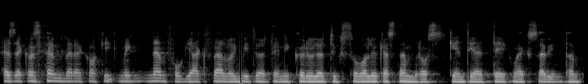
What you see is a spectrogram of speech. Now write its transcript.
ezek az emberek, akik még nem fogják fel, hogy mi történik körülöttük, szóval ők ezt nem rosszként élték meg szerintem.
